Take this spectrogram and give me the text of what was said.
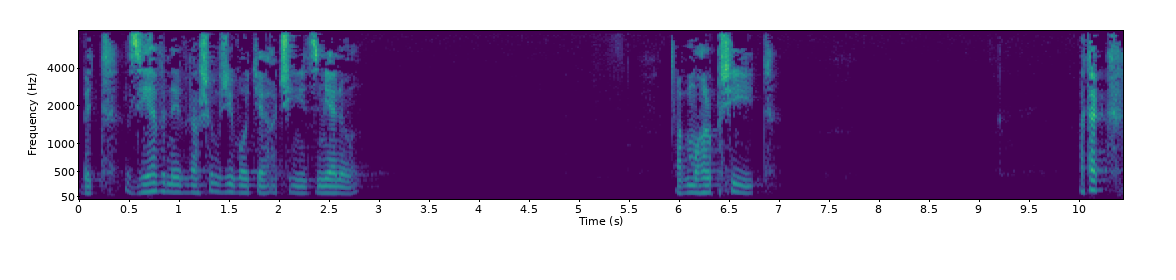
být zjevný v našem životě a činit změnu. Aby mohl přijít. A tak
